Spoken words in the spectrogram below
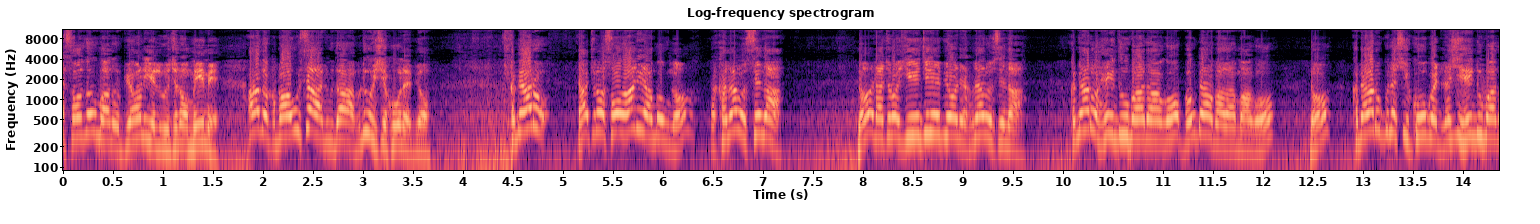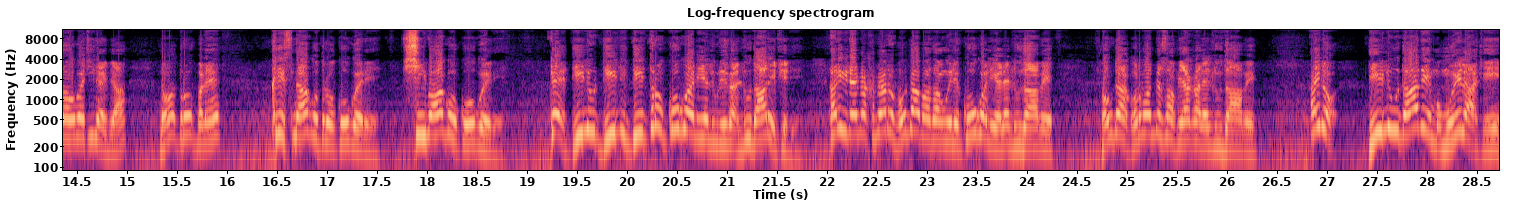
အစောဆုံးပါလို့ပြောနေရလူကျွန်တော်မေးမယ်အဲ့တော့ကဘာဥစ္စာလူသားကဘလို့ရှ िख ိုးလဲပြောခင်ဗျားတို့ ဒါကျွန်တော်စော်ကားနေတာမဟုတ်ဘူးနော်ဒါခင်ဗျားတို့စဉ်းစားနော်ဒါကျွန်တော်ယဉ်ကျေးလေးပြောနေခင်ဗျားတို့စဉ်းစားခင်ဗျားတို့ဟိန္ဒူဘာသာကောဗုဒ္ဓဘာသာမှာကောနော်ခင်ဗျားတို့ကလက်ရှိကိုးကွယ်လက်ရှိဟိန္ဒူဘာသာကိုပဲကြည့်လိုက်ဗျာနော်သူတို့ဗလဲခရစ်နာကိုသူတို့ကိုးကွယ်တယ်ရှီဘာကိုကိုးကွယ်တယ်ကဲဒီလူဒီဒီသူတို့ကိုးကွယ်နေတဲ့လူတွေကလူသားတွေဖြစ်တယ်အဲ့ဒီအတိုင်းပဲခင်ဗျားတို့ဗုဒ္ဓဘာသာဝင်တွေကိုးကွယ်နေရလဲလူသားပဲဗုဒ္ဓဂေါရမမြတ်စွာဘုရားကလည်းလူသားပဲအဲ့တော့ဒီလူသားတွေမမွေးလာခင်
